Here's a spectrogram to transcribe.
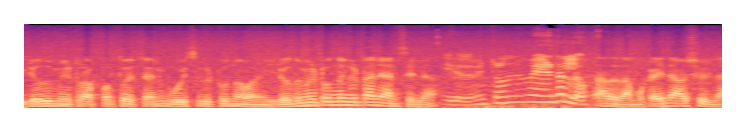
ഇരുപത് മീറ്റർ അപ്പുറത്ത് വെച്ചാലും വോയിസ് കിട്ടുമെന്ന് പറഞ്ഞു ഇരുപത് മീറ്റർ ഒന്നും കിട്ടാൻ ചാൻസ് ഇല്ല. ഇരുപത് മീറ്റർ ഒന്നും വേണ്ടല്ലോ. അതെ നമുക്ക് അതിന്റെ ആവശ്യമില്ല.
